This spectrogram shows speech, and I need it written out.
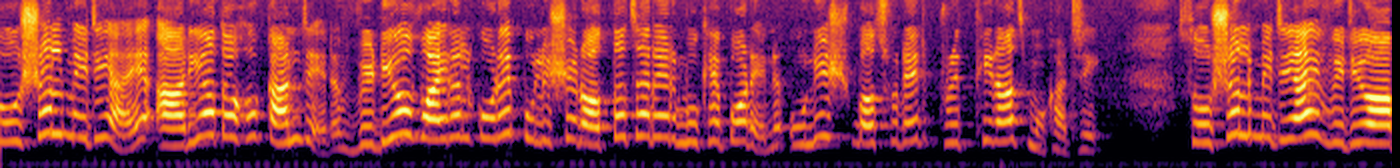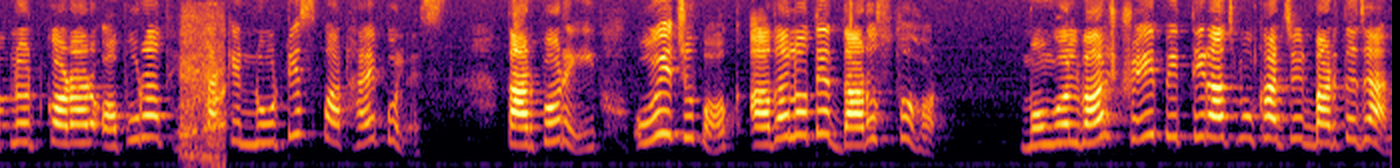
সোশ্যাল মিডিয়ায় আরিয়াদহ কাণ্ডের ভিডিও ভাইরাল করে পুলিশের অত্যাচারের মুখে পড়েন উনিশ বছরের পৃথ্বীরাজ মুখার্জি। সোশ্যাল মিডিয়ায় ভিডিও আপলোড করার অপরাধে তাকে নোটিশ পাঠায় পুলিশ। তারপরেই ওই যুবক আদালতের দ্বারস্থ হন। মঙ্গলবার সেই পৃথ্বীরাজ মুখার্জির বাড়িতে যান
